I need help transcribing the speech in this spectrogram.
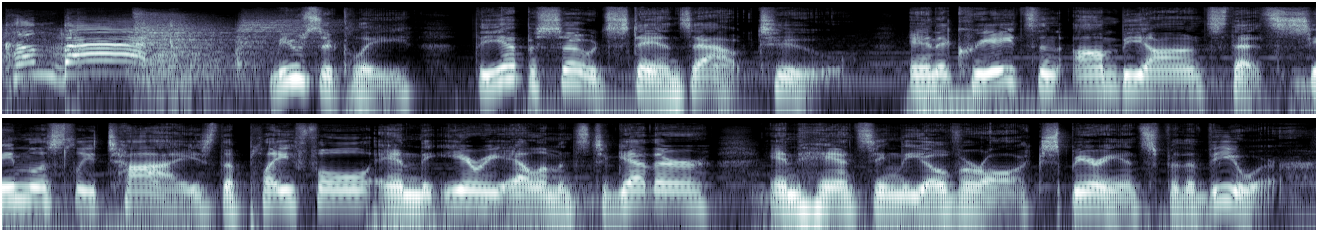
Come back! Musically, the episode stands out too, and it creates an ambiance that seamlessly ties the playful and the eerie elements together, enhancing the overall experience for the viewer.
